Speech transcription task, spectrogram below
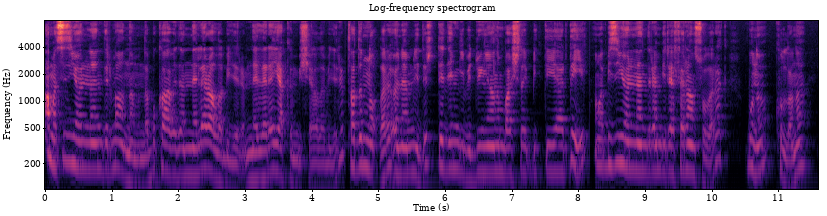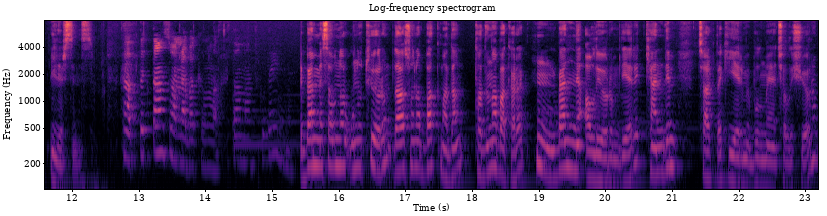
Ama sizi yönlendirme anlamında bu kahveden neler alabilirim, nelere yakın bir şey alabilirim. Tadım notları önemlidir. Dediğim gibi dünyanın başlayıp bittiği yer değil ama bizi yönlendiren bir referans olarak bunu kullanabilirsiniz. Tattıktan sonra bakılması daha mantıklı değil mi? Ben mesela bunları unutuyorum. Daha sonra bakmadan tadına bakarak "Hmm, ben ne alıyorum diyerek kendim çarktaki yerimi bulmaya çalışıyorum.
